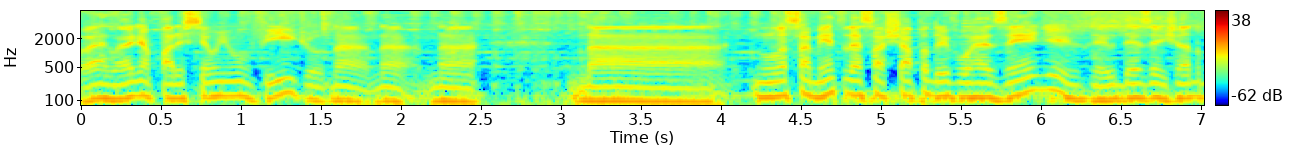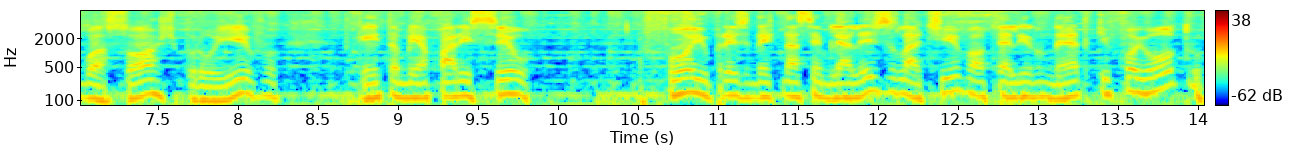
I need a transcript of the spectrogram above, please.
Erlândia apareceu em um vídeo na, na, na, na, no lançamento dessa chapa do Ivo Rezende, eu desejando boa sorte para o Ivo. Quem também apareceu foi o presidente da Assembleia Legislativa, Altelino Neto, que foi outro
